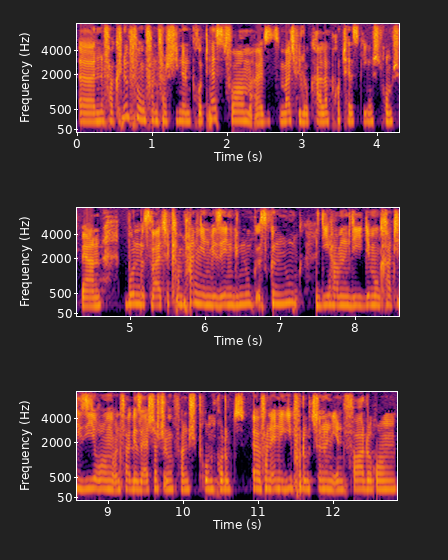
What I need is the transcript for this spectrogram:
äh, eine Verknüpfung von verschiedenen Protestformen, also zum Beispiel lokaler Protest gegen Stromsperren, bundesweite Kampagnen. Wir sehen, genug ist genug. Die haben die Demokratisierung und Vergesellschaftung von Stromprodukt äh, von Energieproduktion in ihren Forderungen.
